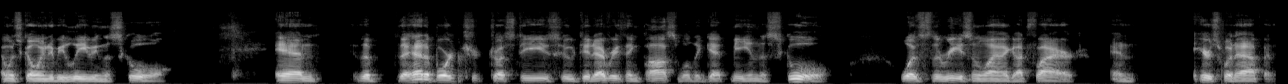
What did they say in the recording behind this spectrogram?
and was going to be leaving the school. And the the head of board tr- trustees who did everything possible to get me in the school was the reason why I got fired. And here's what happened:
